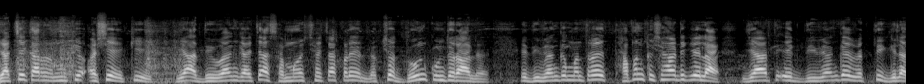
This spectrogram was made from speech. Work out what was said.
याचे कारण मुख्य असे की या दिव्यांगाच्या समस्याच्याकडे लक्ष दोन कोणतं राहिलं हे दिव्यांग मंत्रालय स्थापन कशासाठी केलं आहे ज्या अर्थी एक दिव्यांग व्यक्ती गेल्या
